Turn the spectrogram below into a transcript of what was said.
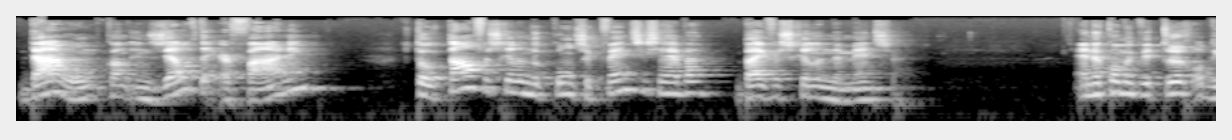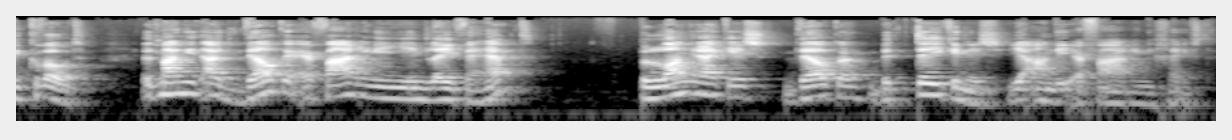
Daarom kan eenzelfde ervaring totaal verschillende consequenties hebben bij verschillende mensen. En dan kom ik weer terug op die quote. Het maakt niet uit welke ervaringen je in het leven hebt. Belangrijk is welke betekenis je aan die ervaringen geeft.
